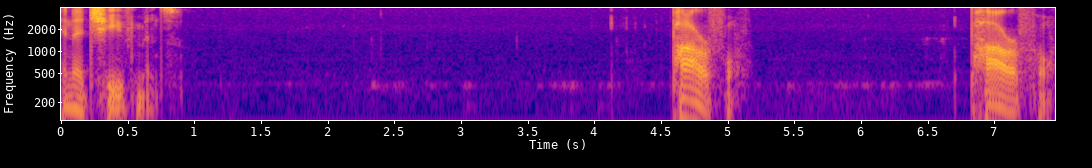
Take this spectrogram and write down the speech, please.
and achievements. Powerful. Powerful.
